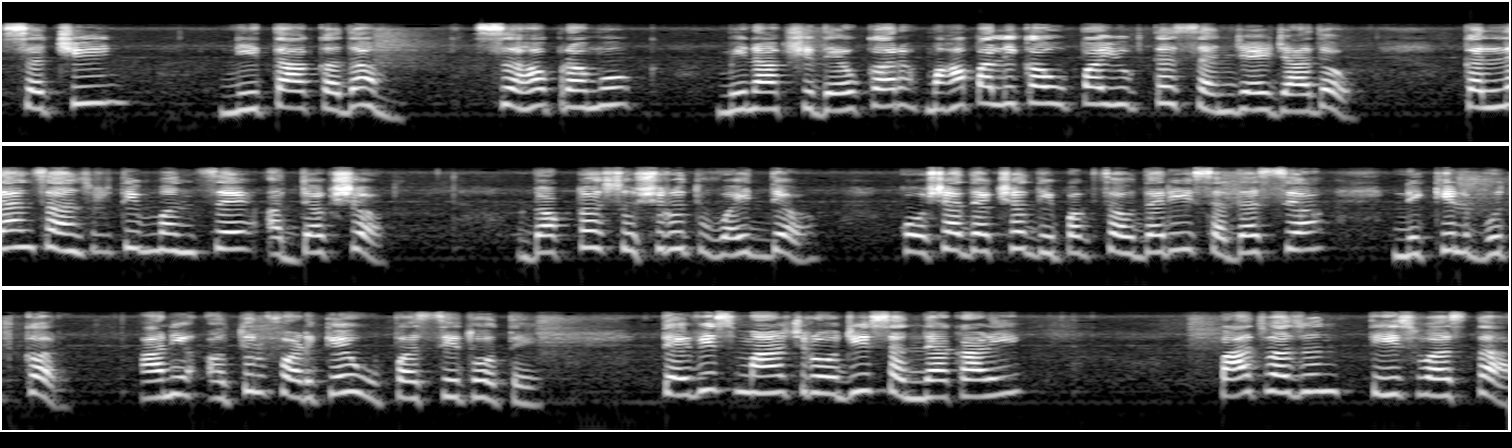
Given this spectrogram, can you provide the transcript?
सचिन नीता कदम सहप्रमुख मीनाक्षी देवकर महापालिका उपायुक्त संजय जाधव कल्याण संस्कृती मंचचे अध्यक्ष डॉक्टर सुश्रुत वैद्य कोषाध्यक्ष दीपक चौधरी सदस्य निखिल बुतकर आणि अतुल फडके उपस्थित होते. तेवीस मार्च रोजी संध्याकाळी पाच वाजून तीस वाजता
